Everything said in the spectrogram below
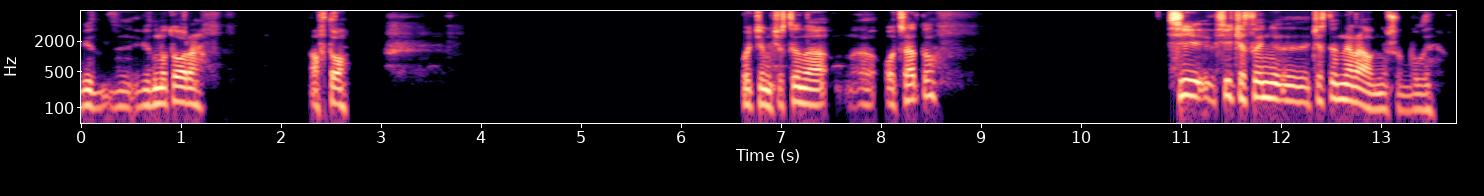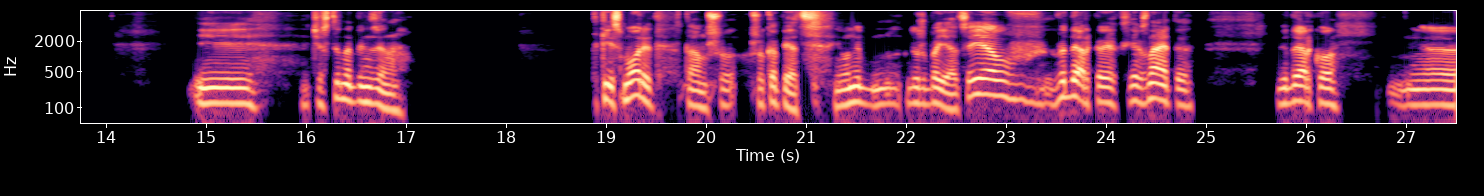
від, від мотора авто. Потім частина е, оцету. Всі, всі частини, е, частини равні, щоб були. І частина бензина. Такий сморід там, що, що капець. І вони дуже бояться. І я в відерко, як, як знаєте, відерко е,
